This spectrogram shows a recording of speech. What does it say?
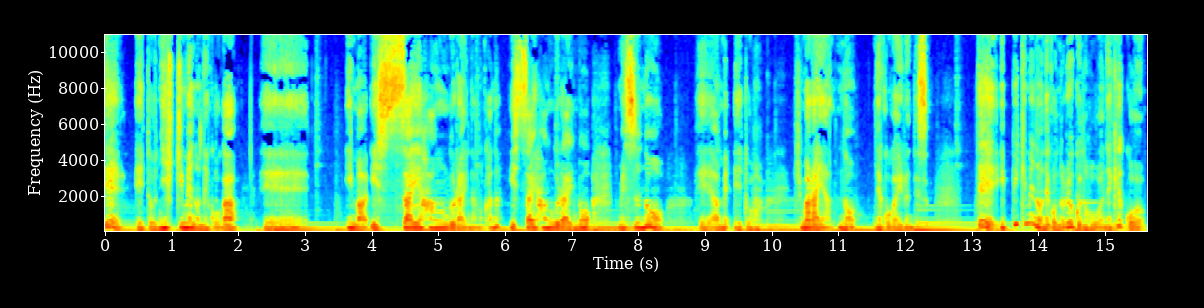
で、えーと、2匹目の猫が、えー、今1歳半ぐらいなのかな？1歳半ぐらいのメスの、えーアメえーと、ヒマラヤンの猫がいるんです。で1匹目の猫のルークの方はね結構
